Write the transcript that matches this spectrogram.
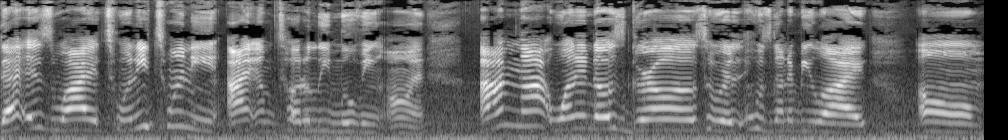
That is why 2020 i am totally moving on. I'm not one of those girls who are who's gonna be like um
